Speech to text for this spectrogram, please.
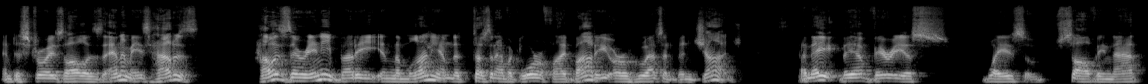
and destroys all his enemies, how does how is there anybody in the millennium that doesn't have a glorified body or who hasn't been judged? And they they have various ways of solving that.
